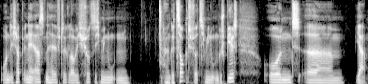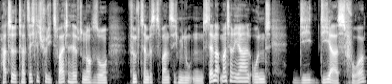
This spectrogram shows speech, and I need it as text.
Und ich habe in der ersten Hälfte, glaube ich, 40 Minuten gezockt, 40 Minuten gespielt und ähm, ja, hatte tatsächlich für die zweite Hälfte noch so 15 bis 20 Minuten Stand-up-Material und die Dias vor,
